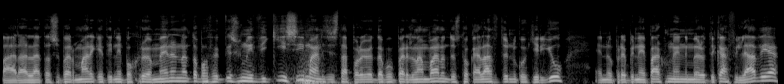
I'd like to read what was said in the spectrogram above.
Παράλληλα, τα σούπερ μάρκετ είναι υποχρεωμένα να τοποθετήσουν ειδική σήμανση στα προϊόντα που περιλαμβάνονται στο καλάθι του νοικοκυριού, ενώ πρέπει να υπάρχουν ενημερωτικά φυλάδια,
